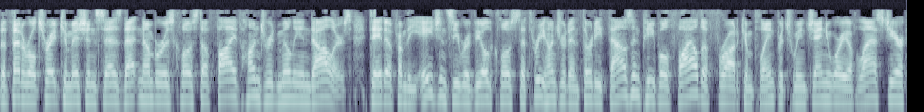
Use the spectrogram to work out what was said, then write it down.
The Federal Trade Commission says that number is close to $500 million. Data from the agency revealed close to 330,000 people filed a fraud complaint between January of last year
